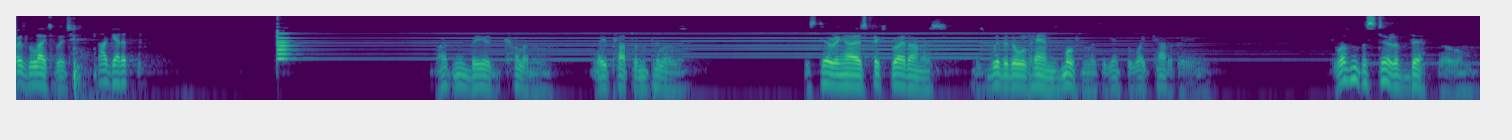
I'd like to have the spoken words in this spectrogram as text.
Where's the light switch? I'll get it. Martin Bayard Cullen lay propped on the pillows. His staring eyes fixed right on us, his withered old hands motionless against the white counterpane. It wasn't the stare of death, though.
